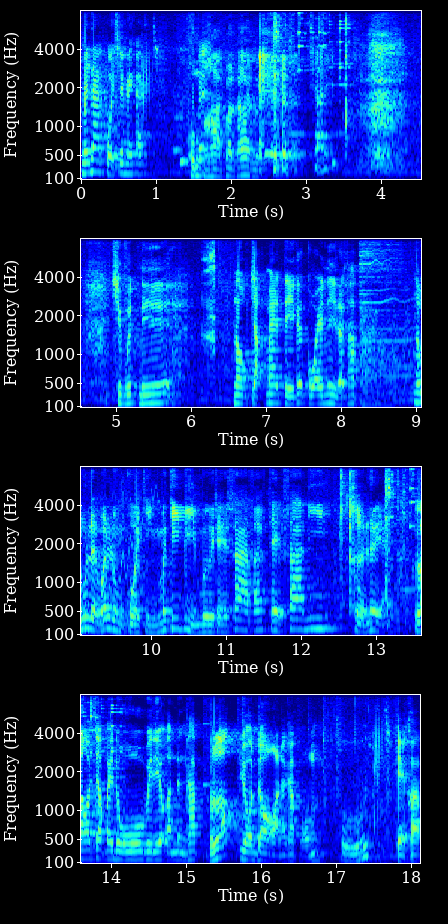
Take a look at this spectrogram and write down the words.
ไม่น่ากลัวใช่ไหมครับ ผมผ่านมาได้เลย ใช่ ชีวิตนี้ นอกจากแม่ตีก็กลัวไอ้นี่แหล้วครับ รู้เลยว่าลุงกลัวจริง เมื่อกี้บีบมือเทซ่าซะเทซ่านี่เขินเลยอะเราจะไปดูวิดีโอกันหนึ่งครับ Lock Your Door นะครับผมโอ้ยโอเคครับ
